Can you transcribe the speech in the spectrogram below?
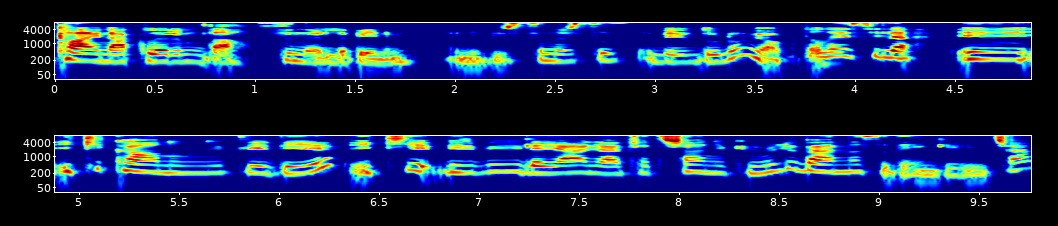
kaynaklarım da sınırlı benim. Hani bir sınırsız bir durum yok. Dolayısıyla e, iki kanunun yüklediği, iki birbiriyle yer yer çatışan yükümlülüğü ben nasıl dengeleyeceğim?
